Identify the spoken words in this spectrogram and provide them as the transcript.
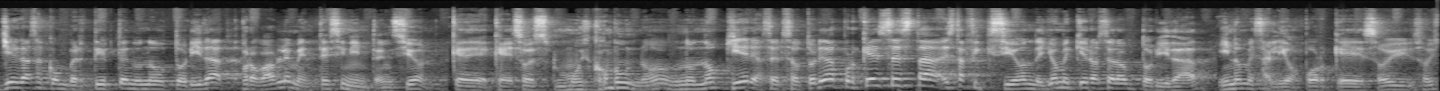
llegas a convertirte en una autoridad, probablemente sin intención, que, que, eso es muy común, ¿no? Uno no quiere hacerse autoridad, porque es esta, esta ficción de yo me quiero hacer autoridad y no me salió, porque soy, soy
